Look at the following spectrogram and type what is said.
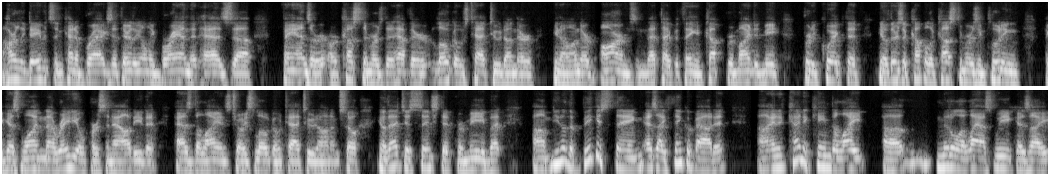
Harley Davidson kind of brags that they're the only brand that has fans or, or customers that have their logos tattooed on their you know, on their arms and that type of thing. And Cup reminded me pretty quick that, you know, there's a couple of customers, including, I guess, one uh, radio personality that has the Lion's Choice logo tattooed on him. So, you know, that just cinched it for me. But, um, you know, the biggest thing as I think about it, uh, and it kind of came to light uh, middle of last week as I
